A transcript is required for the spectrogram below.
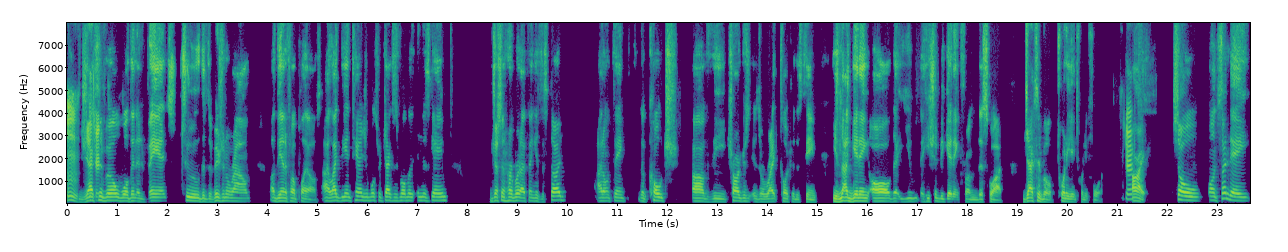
Mm, Jacksonville okay. will then advance to the divisional round of the NFL playoffs. I like the intangibles for Jacksonville in this game. Justin Herbert, I think, is a stud. I don't think the coach of the Chargers is the right coach for this team. He's not getting all that you that he should be getting from this squad. Jacksonville 28-24. Okay. All right. So on Sunday,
